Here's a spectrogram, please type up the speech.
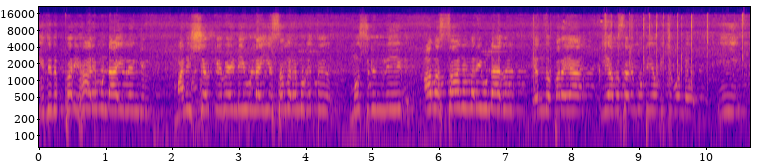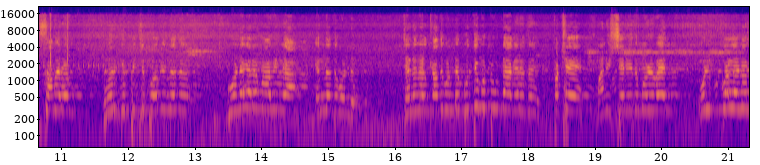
ഇതിന് പരിഹാരമുണ്ടായില്ലെങ്കിൽ മനുഷ്യർക്ക് വേണ്ടിയുള്ള ഈ സമരമുഖത്ത് മുസ്ലിം ലീഗ് അവസാനം വരെ ഉണ്ടാകും എന്ന് പറയാൻ ഈ അവസരം ഉപയോഗിച്ചുകൊണ്ട് ഈ സമരം ദീർഘിപ്പിച്ചു പോകുന്നത് ഗുണകരമാവില്ല എന്നതുകൊണ്ട്. ജനങ്ങൾക്ക് അതുകൊണ്ട് ബുദ്ധിമുട്ടുണ്ടാകരുത് പക്ഷേ മനുഷ്യർ ഇത് മുഴുവൻ ഉൾക്കൊള്ളണം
